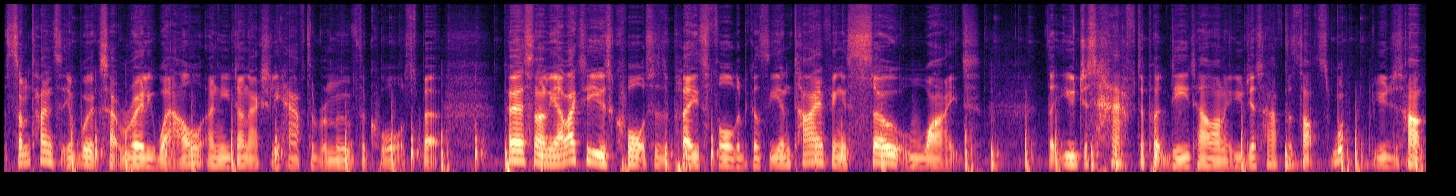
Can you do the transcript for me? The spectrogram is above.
sometimes it works out really well, and you don't actually have to remove the quartz. But Personally, I like to use quartz as a placeholder because the entire thing is so white that you just have to put detail on it. You just have to start, whoop, you just have,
